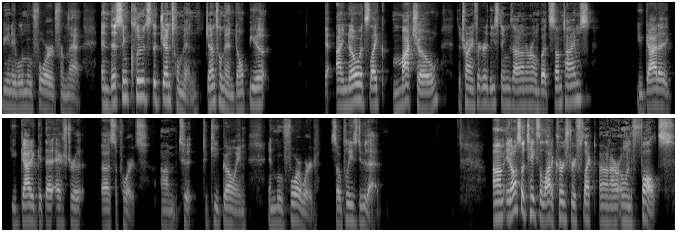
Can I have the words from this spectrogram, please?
being able to move forward from that. And this includes the gentlemen. Gentlemen, don't be a, I know it's like macho to try and figure these things out on our own, but sometimes you gotta you gotta get that extra uh, support um, to to keep going and move forward. So please do that. Um, it also takes a lot of courage to reflect on our own faults.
